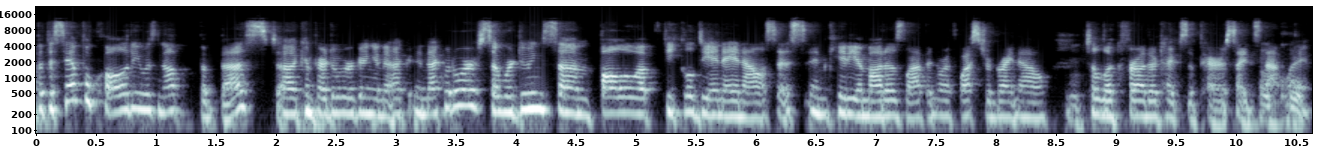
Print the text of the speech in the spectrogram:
but the sample quality was not the best uh, compared to what we are doing in, in Ecuador. So we're doing some follow-up fecal DNA analysis in Katie Amato's lab at Northwestern right now hmm. to look for other types of parasites oh, that cool. way.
